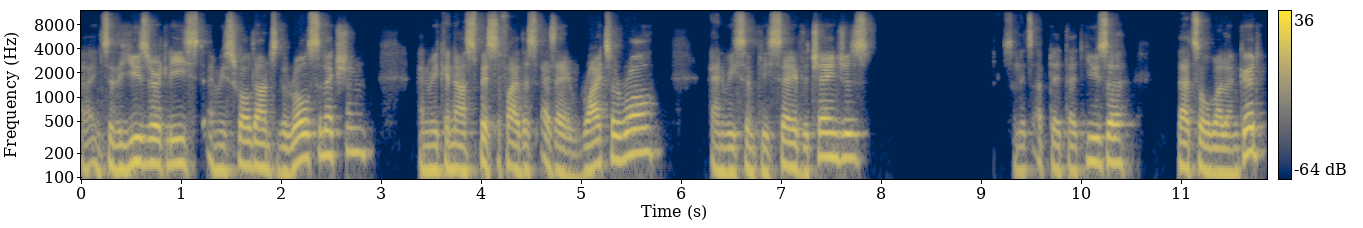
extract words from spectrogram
uh, into the user at least, and we scroll down to the role selection, and we can now specify this as a writer role and we simply save the changes. So let's update that user. That's all well and good.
